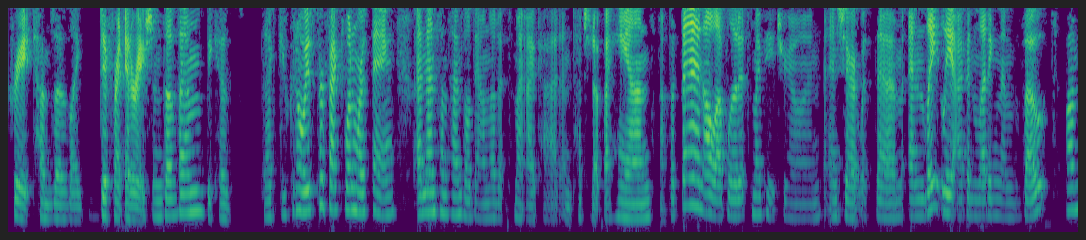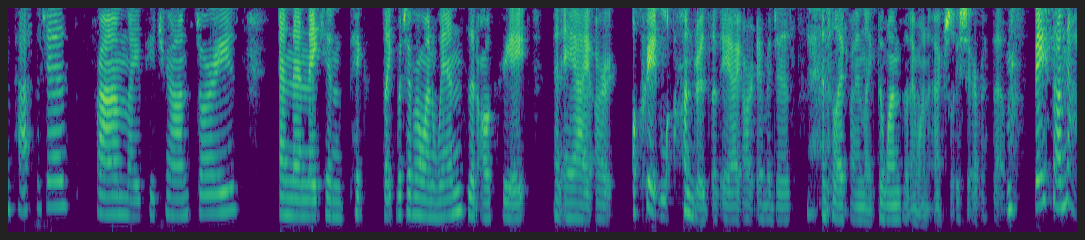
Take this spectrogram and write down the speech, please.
create tons of like different iterations of them because like you can always perfect one more thing. And then sometimes I'll download it to my iPad and touch it up by hand. But then I'll upload it to my Patreon and share it with them. And lately I've been letting them vote on passages from my Patreon stories. And then they can pick like whichever one wins, then I'll create an AI art. I'll create hundreds of AI art images until I find like the ones that I want to actually share with them based on that.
